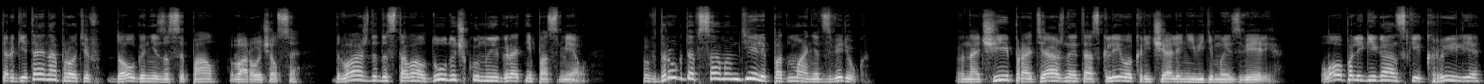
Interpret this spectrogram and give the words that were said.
Таргитай, напротив, долго не засыпал, ворочался. Дважды доставал дудочку, но играть не посмел. Вдруг да в самом деле подманит зверюк. В ночи протяжно и тоскливо кричали невидимые звери. Хлопали гигантские крылья,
